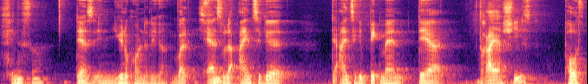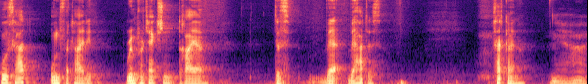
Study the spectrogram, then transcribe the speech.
Findest du? Der ist in Unicorn der Liga, weil er ist so der einzige, der einzige Big Man, der Dreier schießt, Post-Moves hat und verteidigt. Rim Protection, Dreier. Das, wer, wer hat es? Das hat keiner. Ja,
